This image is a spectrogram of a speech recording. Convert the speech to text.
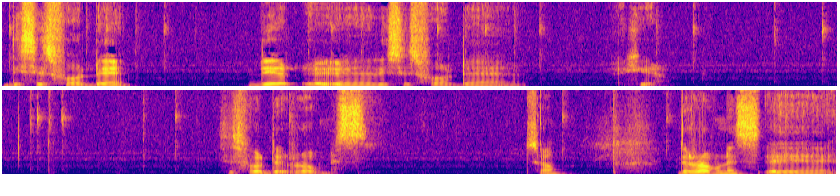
This is for the there uh, this is for the here. This is for the roughness. So the roughness uh,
